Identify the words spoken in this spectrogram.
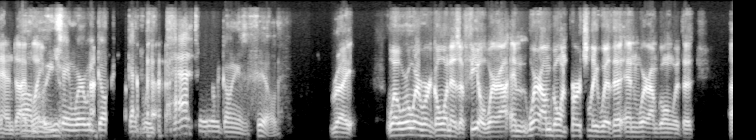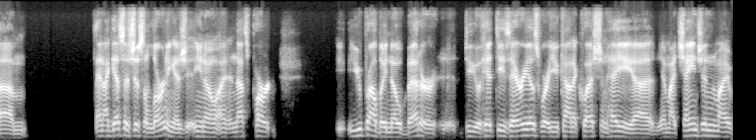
And I um, blame are you, you. saying where are we going actually past or where are we going as a field? Right. Well, we're where we're going as a field, where I and where I'm going personally with it, and where I'm going with it. Um, and I guess it's just a learning, as you, know, and that's part. You probably know better. Do you hit these areas where you kind of question, "Hey, uh, am I changing my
